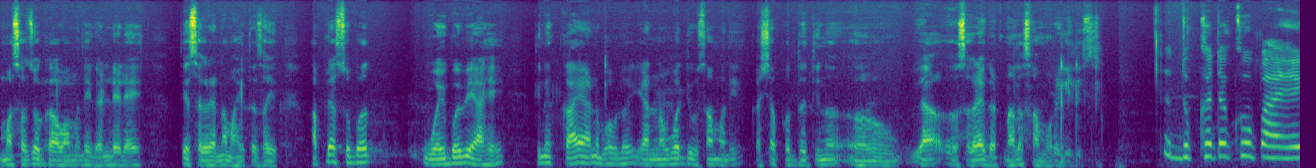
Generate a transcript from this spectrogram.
मसाजो गावामध्ये घडलेल्या आहेत ते सगळ्यांना माहीतच आहेत. आपल्यासोबत वैभवी आहे. तिने काय अनुभवलं? या नव्वद दिवसामध्ये कशा पद्धतीनं या सगळ्या घटनाला सामोरे गेलीस? दुःख तर खूप आहे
